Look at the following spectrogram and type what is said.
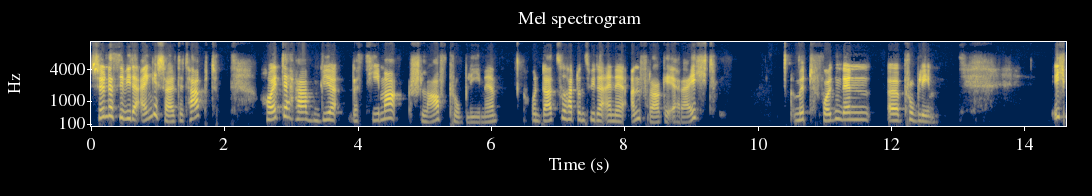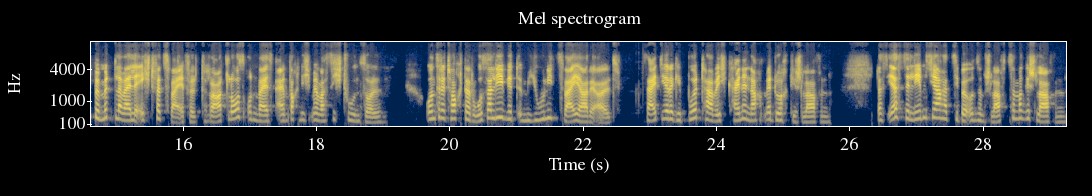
Schön, dass ihr wieder eingeschaltet habt. Heute haben wir das Thema Schlafprobleme und dazu hat uns wieder eine Anfrage erreicht mit folgendem äh, Problem. Ich bin mittlerweile echt verzweifelt, ratlos und weiß einfach nicht mehr, was ich tun soll. Unsere Tochter Rosalie wird im Juni zwei Jahre alt. Seit ihrer Geburt habe ich keine Nacht mehr durchgeschlafen. Das erste Lebensjahr hat sie bei uns im Schlafzimmer geschlafen.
